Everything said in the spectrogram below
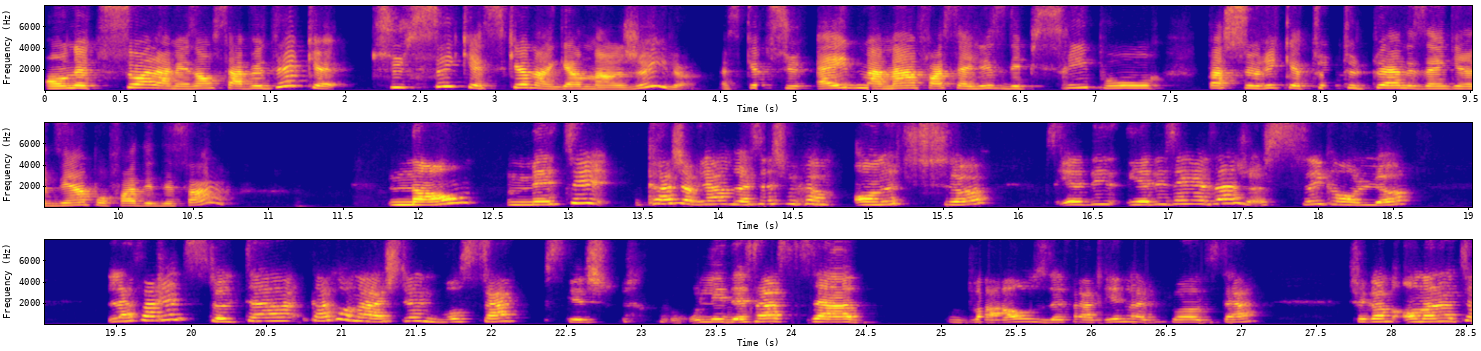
on a tout ça à la maison. Ça veut dire que tu sais qu'est-ce qu'il y a dans le garde-manger, là? Est-ce que tu aides maman à faire sa liste d'épicerie pour t'assurer que tu as tout le temps des ingrédients pour faire des desserts? Non, mais tu sais, quand je regarde la recette, je fais comme, on a tout ça? Parce qu'il y, a des, il y a des ingrédients, je sais qu'on l'a, la farine, c'est tout le temps. Quand on a acheté un nouveau sac, parce que les desserts, c'est à base de farine la plupart du temps, je fais comme, on en a-tu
